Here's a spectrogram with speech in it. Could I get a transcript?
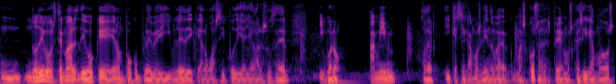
mm, no digo que esté mal, digo que era un poco preveíble de que algo así podía llegar a suceder. Y bueno, a mí, joder, y que sigamos viendo más cosas. Esperemos que sigamos.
